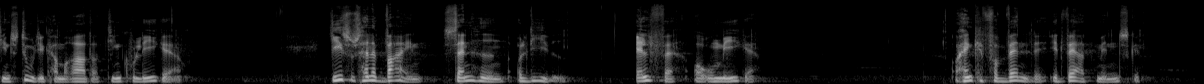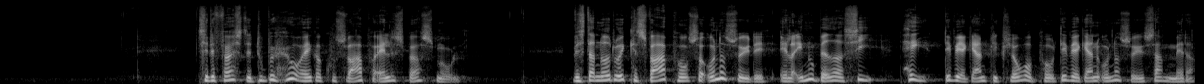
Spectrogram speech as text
dine studiekammerater, dine kollegaer. Jesus han er vejen, sandheden og livet. Alfa og omega. Og han kan forvandle et hvert menneske. Til det første, du behøver ikke at kunne svare på alle spørgsmål. Hvis der er noget, du ikke kan svare på, så undersøg det, eller endnu bedre sig, hey, det vil jeg gerne blive klogere på, det vil jeg gerne undersøge sammen med dig.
